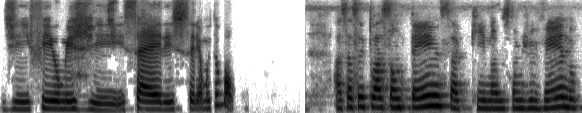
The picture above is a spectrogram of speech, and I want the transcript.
de filmes, de séries, seria muito bom. Essa situação tensa que nós estamos vivendo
